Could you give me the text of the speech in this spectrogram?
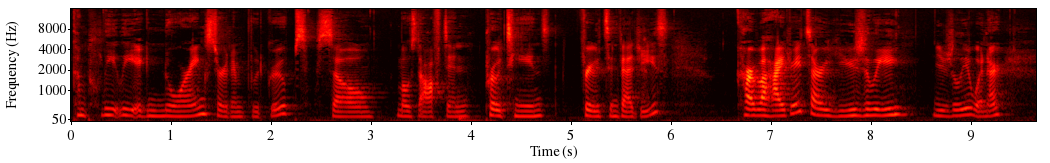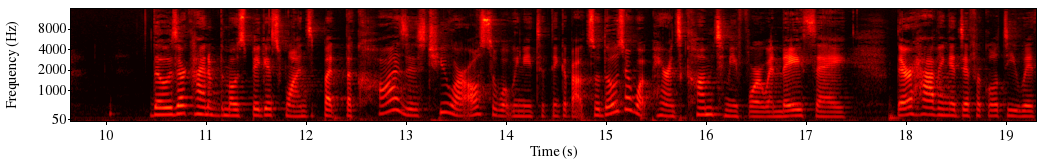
completely ignoring certain food groups. So, most often proteins, fruits, and veggies. Carbohydrates are usually usually a winner those are kind of the most biggest ones but the causes too are also what we need to think about. So those are what parents come to me for when they say they're having a difficulty with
